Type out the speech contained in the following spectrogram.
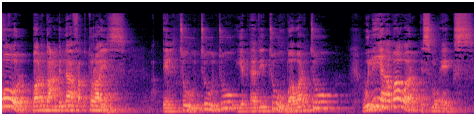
4 برضه اعمل لها factorize. ال 2 2 2 يبقى دي 2 power 2 وليها power اسمه x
